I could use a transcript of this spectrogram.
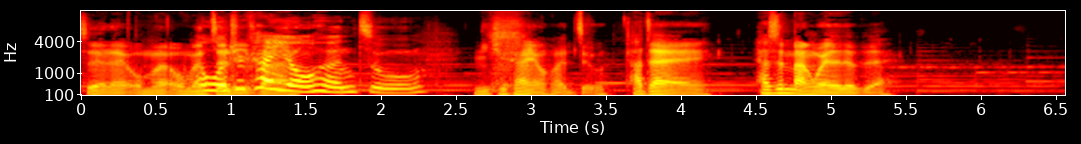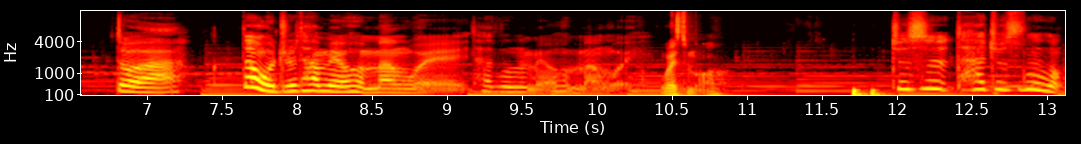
所以呢，我们我们呃我去看《永恒族》。你去看《永恒族》，他在他是漫威的，对不对？对啊，但我觉得他没有很漫威，他真的没有很漫威，为什么？就是他就是那种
